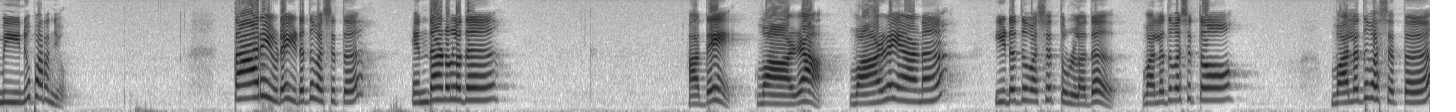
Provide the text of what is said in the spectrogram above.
മീനു പറഞ്ഞു. താരയുടെ ഇടതുവശത്ത് എന്താണുള്ളത്? അതെ വാഴ. വാഴയാണ് ഇടതുവശത്തുള്ളത്. വലതുവശത്തോ? വലതുവശത്ത്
